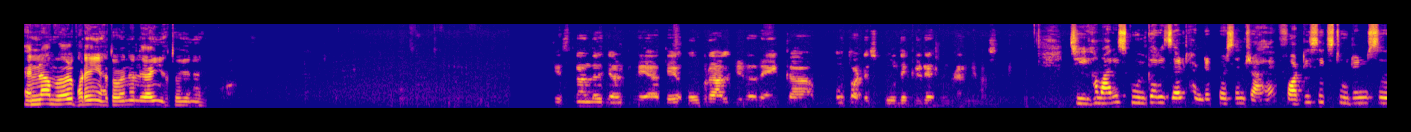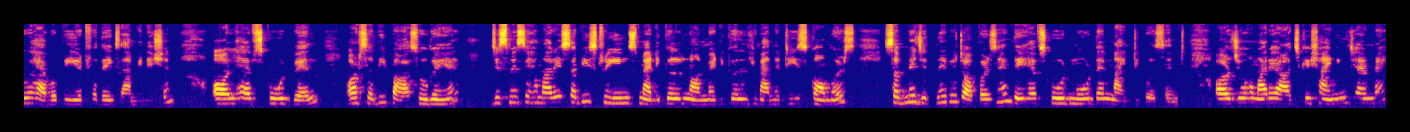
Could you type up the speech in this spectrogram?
ਇੰਨਾ ਮੋਬਾਈਲ ਫੜੇ ਹੀ ਹਤੋਂ ਇਹਨੇ ਲਿਆ ਹੀ ਹਤੋਂ ਇਹਨੇ ਕਿਸ ਤਰ੍ਹਾਂ ਦਾ ਰਿਜ਼ਲਟ ਰਿਹਾ ਤੇ ਓਵਰਆਲ ਜਿਹੜਾ ਰੈਂਕ ਆ ਉਹ ਤੁਹਾਡੇ ਸਕੂਲ ਦੇ ਕਿਹੜੇ ਸਟੂਡੈਂਟ ਨੇ ਹਾਸਲ ਕੀਤਾ जी हमारे स्कूल का रिजल्ट 100 परसेंट रहा है 46 students have appeared for the examination all have scored well और सभी पास हो गए हैं जिसमें से हमारे सभी streams medical non medical humanities commerce सब में जितने भी टॉपर्स हैं they have scored more than 90 percent और जो हमारे आज के शाइनिंग जैम हैं,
